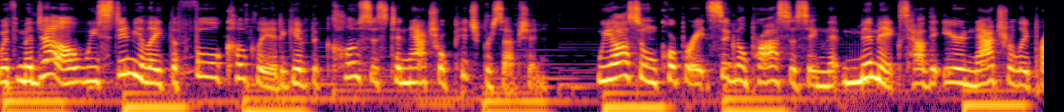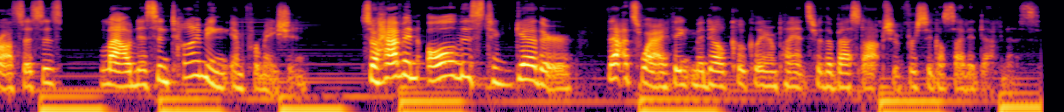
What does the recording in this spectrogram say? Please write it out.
With MED-EL, we stimulate the full cochlea to give the closest to natural pitch perception. We also incorporate signal processing that mimics how the ear naturally processes loudness and timing information. So having all this together that's why I think MED-EL cochlear implants are the best option for single-sided deafness.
